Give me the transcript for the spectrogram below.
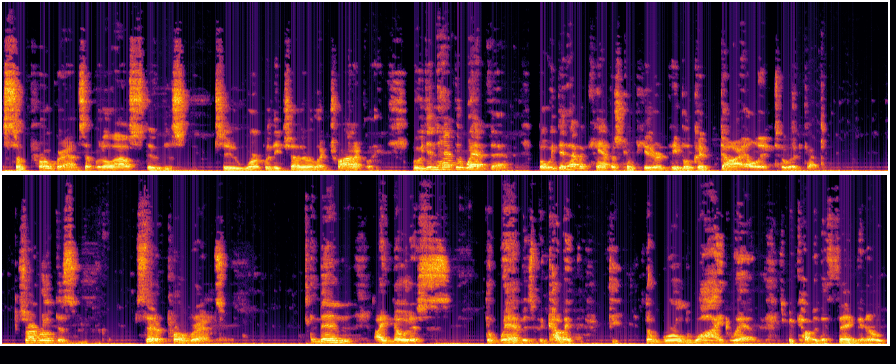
some programs that would allow students to work with each other electronically. But We didn't have the web then, but we did have a campus computer and people could dial into it. So I wrote this set of programs. And then I noticed the web is becoming the, the World Wide Web. It's becoming a thing. You know,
